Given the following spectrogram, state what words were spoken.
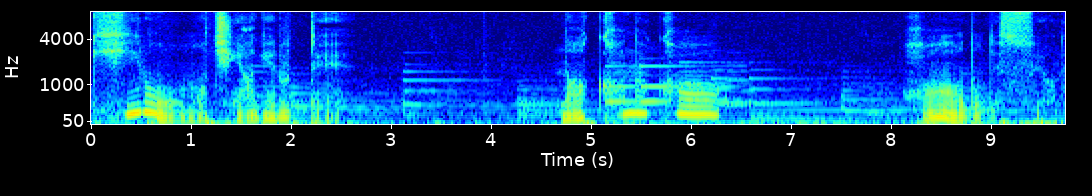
キロを持ち上げるってなかなかハードですよね。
